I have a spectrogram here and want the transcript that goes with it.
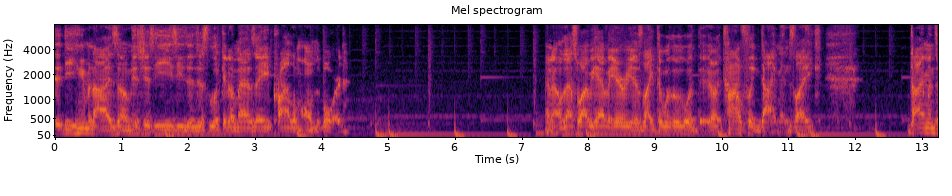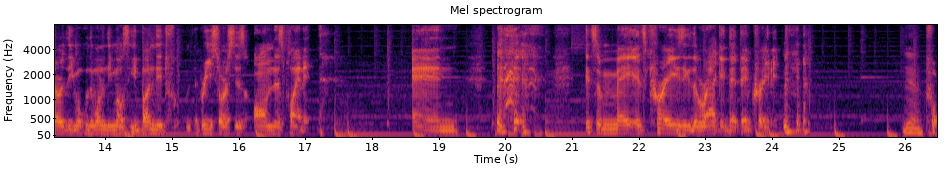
to dehumanize them it's just easy to just look at them as a problem on the board. You know that's why we have areas like the with, with uh, conflict diamonds. Like diamonds are the one of the most abundant resources on this planet. And it's amazing. it's crazy the racket that they've created Yeah. for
